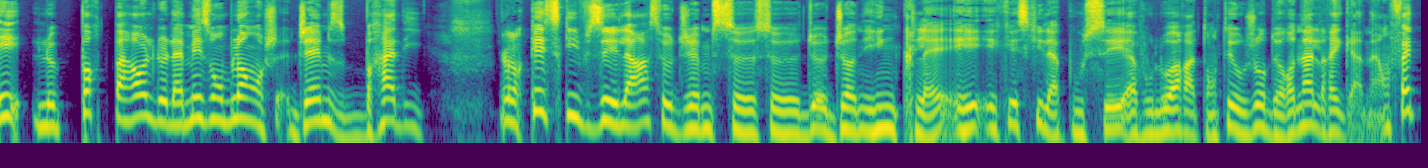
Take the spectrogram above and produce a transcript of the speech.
et le porte-parole de la Maison Blanche, James Brady. Alors, qu'est-ce qu'il faisait là, ce James, ce John Hinckley, et, qu'est-ce qui l'a poussé à vouloir attenter au jour de Ronald Reagan? En fait,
